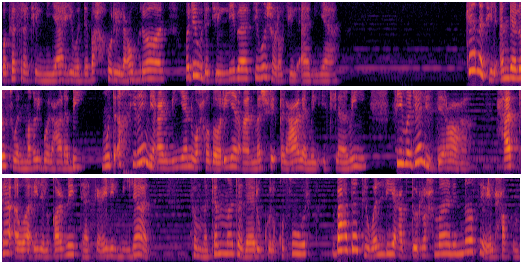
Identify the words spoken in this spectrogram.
وكثرة المياه وتبحر العمران وجودة اللباس وشرف الآنية كانت الأندلس والمغرب العربي متأخرين علميا وحضاريا عن مشرق العالم الإسلامي في مجال الزراعة حتى أوائل القرن التاسع للميلاد. ثم تم تدارك القصور بعد تولي عبد الرحمن الناصر الحكم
